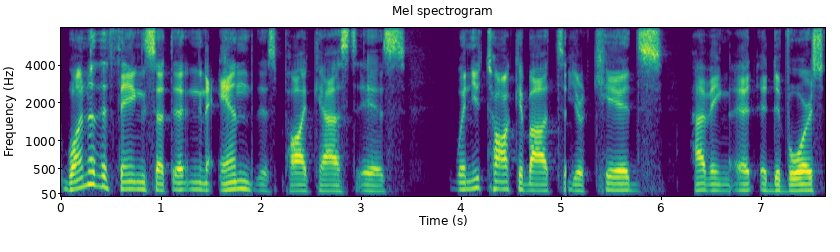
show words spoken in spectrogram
One of the things that I'm going to end this podcast is when you talk about your kids having a, a divorce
